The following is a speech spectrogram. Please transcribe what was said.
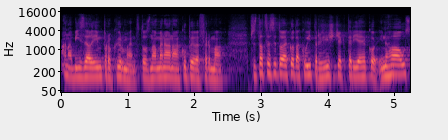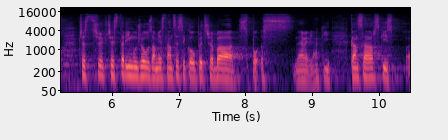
a nabízeli jim procurement, to znamená nákupy ve firmách. Představte si to jako takový tržiště, který je jako in-house, přes, přes který můžou zaměstnanci si koupit třeba spo, nevím, nějaký kancelářský uh,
